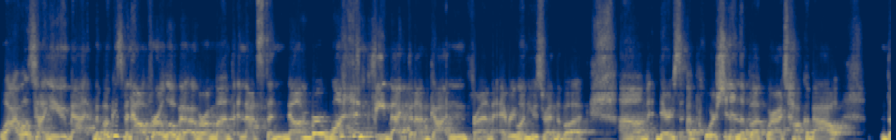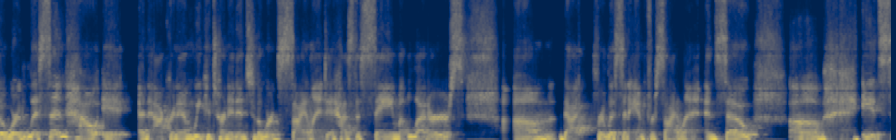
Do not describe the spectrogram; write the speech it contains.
Well, I will tell you that the book has been out for a little bit over a month, and that's the number one feedback that I've gotten from everyone who's read the book. Um, there's a portion in the book where I talk about the word listen, how it, an acronym, we could turn it into the word silent. It has the same letters um, that for listen and for silent. And so um, it's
